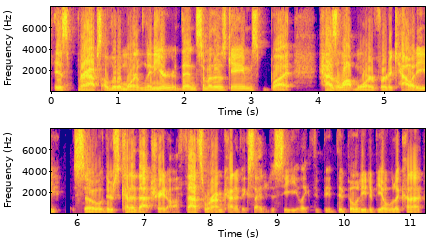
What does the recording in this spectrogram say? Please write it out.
is perhaps a little more linear than some of those games, but has a lot more verticality. So there's kind of that trade off. That's where I'm kind of excited to see, like the, the ability to be able to kind of,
